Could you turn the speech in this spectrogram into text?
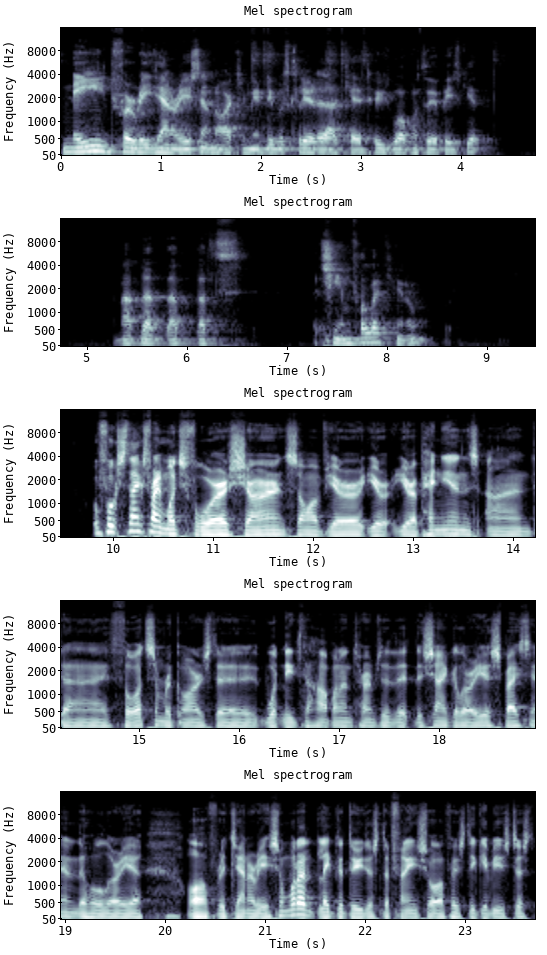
need for regeneration in our community was clear to that kid who's walking through a peace gate. And that, that, that that's a shameful like, you know. Well, folks, thanks very much for sharing some of your your, your opinions and uh, thoughts in regards to what needs to happen in terms of the, the Shankill area, especially in the whole area of regeneration. What I'd like to do just to finish off is to give you just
